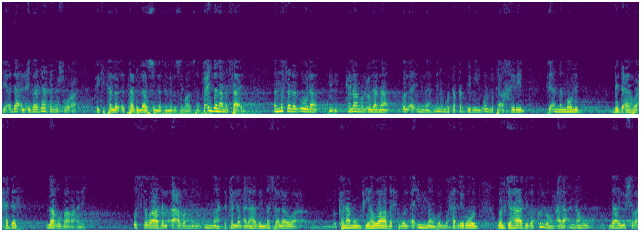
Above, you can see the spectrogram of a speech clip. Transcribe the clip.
في أداء العبادات المشروعة. في كتاب الله وسنة النبي صلى الله عليه وسلم. فعندنا مسائل. المسألة الأولى كلام العلماء والأئمة من المتقدمين والمتأخرين في أن المولد بدعة وحدث لا غبار عليه. والسواد الأعظم من الأمة تكلم على هذه المسألة وكلامهم فيها واضح والأئمة والمحررون والجهابذة كلهم على أنه لا يشرع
